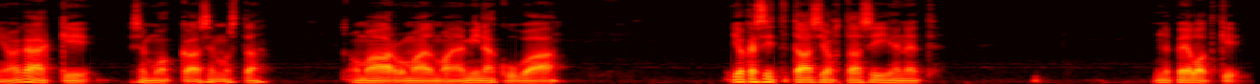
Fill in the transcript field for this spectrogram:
niin aika äkkiä se muokkaa semmoista omaa arvomaailmaa ja minäkuvaa, joka sitten taas johtaa siihen, että ne pelotkin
